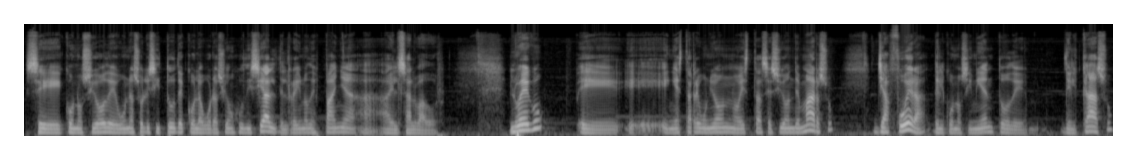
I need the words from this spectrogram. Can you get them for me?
se conoció de una solicitud de colaboración judicial del Reino de España a, a El Salvador. Luego, eh, en esta reunión o esta sesión de marzo, ya fuera del conocimiento de, del caso,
